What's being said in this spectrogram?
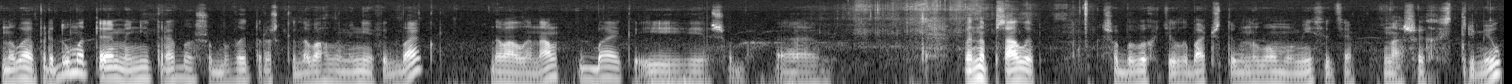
нове придумати, мені треба, щоб ви трошки давали мені фідбек, давали нам фідбек, і щоб е, ви написали, що ви хотіли бачити в новому місяці наших стрімів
